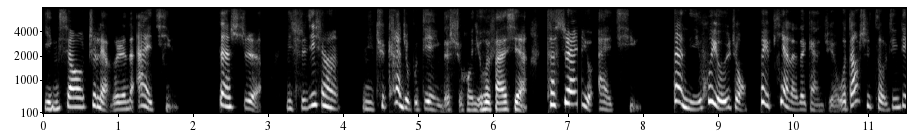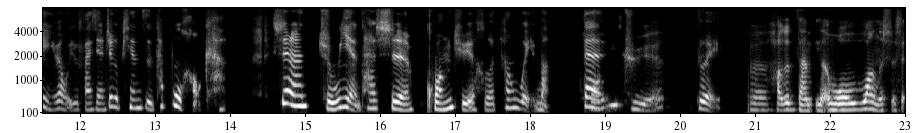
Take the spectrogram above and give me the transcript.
营销这两个人的爱情，但是你实际上你去看这部电影的时候，你会发现他虽然有爱情，但你会有一种被骗了的感觉。我当时走进电影院，我就发现这个片子它不好看。虽然主演他是黄觉和汤唯嘛，但黄觉对，呃，好的，咱我忘了是谁，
